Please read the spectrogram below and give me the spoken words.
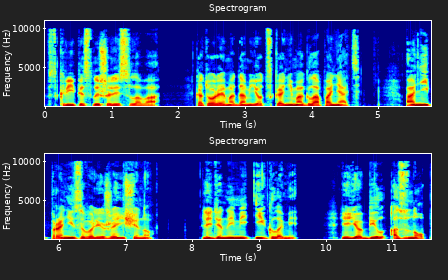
В скрипе слышались слова, которые мадам Йоцка не могла понять. Они пронизывали женщину ледяными иглами. Ее бил озноб.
